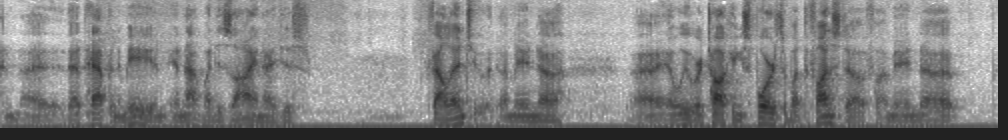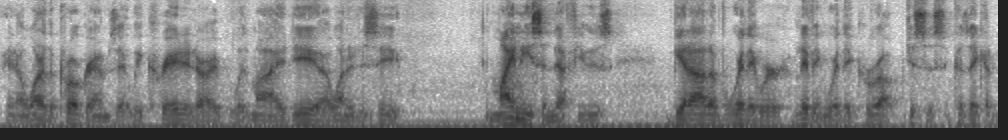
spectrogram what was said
and uh, that happened to me, and, and not by design. I just fell into it. I mean, uh, uh, and we were talking sports about the fun stuff. I mean, uh, you know, one of the programs that we created I, was my idea. I wanted to see my niece and nephews get out of where they were living, where they grew up, just because they could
